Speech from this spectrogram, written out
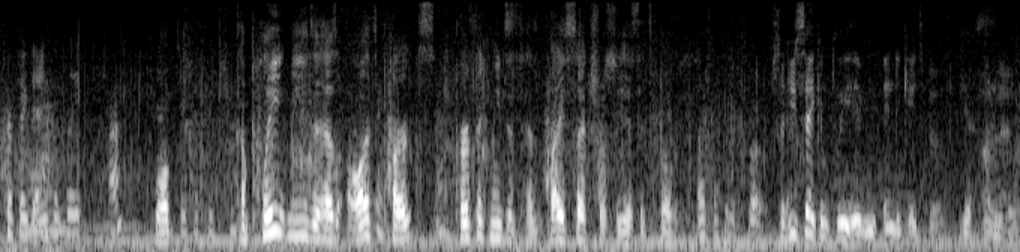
Perfect and complete. Well, complete means it has all its parts. Perfect means it has bisexual, so yes, it's both. Okay. So if you say complete, it indicates both Yes, automatically.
